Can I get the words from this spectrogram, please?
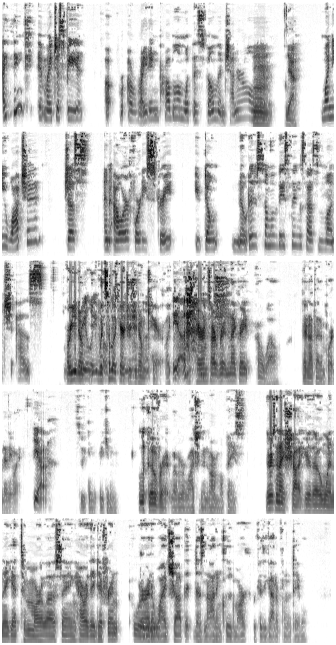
I think it might just be a, a writing problem with this film in general. Hmm. Or Yeah. when you watch it, just an hour 40 straight, you don't notice some of these things as much as Or you don't, really with some of the characters, you don't the- care. Like, Yeah. parents aren't written that great. Oh well. They're not that important anyway. Yeah. So we can, we can look over it when we're watching at normal pace. There's a nice shot here though when they get to Marla saying, how are they different? We're at a wide shot that does not include Mark because he got it from the table.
